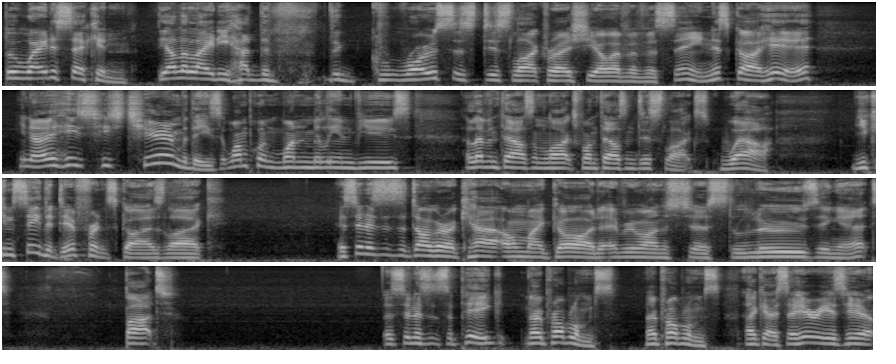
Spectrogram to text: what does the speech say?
But wait a second. The other lady had the the grossest dislike ratio I've ever seen. This guy here, you know, he's he's cheering with these. 1.1 million views, 11,000 likes, 1,000 dislikes. Wow. You can see the difference, guys. Like, as soon as it's a dog or a cat, oh my god, everyone's just losing it. But as soon as it's a pig, no problems. No problems. Okay, so here he is here.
